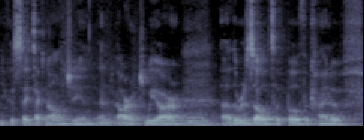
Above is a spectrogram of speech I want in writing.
you could say, technology and, and art. We are uh, the result of both a kind of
